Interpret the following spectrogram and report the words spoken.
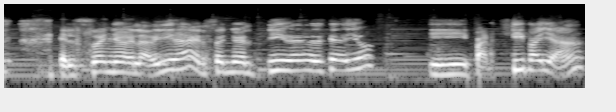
el sueño de la vida, el sueño del pibe, decía yo, y partí para allá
